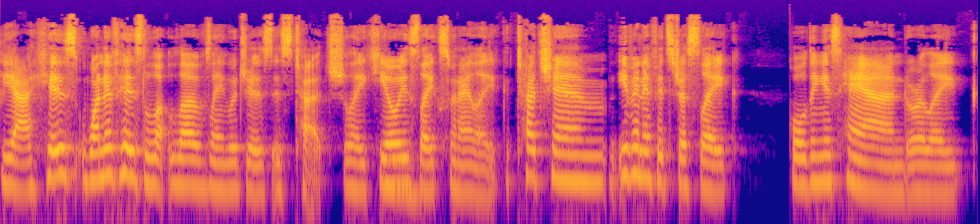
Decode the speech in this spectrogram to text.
yeah. His, one of his lo- love languages is touch. Like he mm. always likes when I like touch him, even if it's just like holding his hand or like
